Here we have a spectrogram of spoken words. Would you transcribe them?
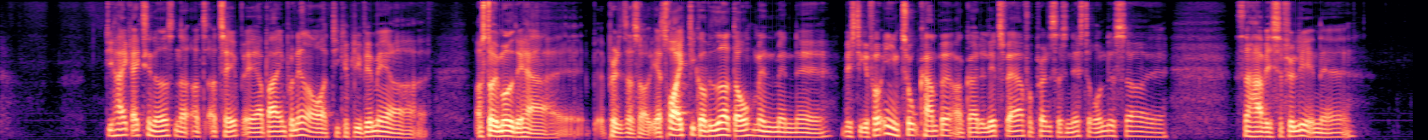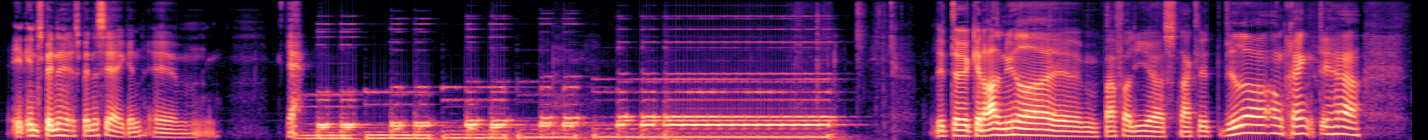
de har ikke rigtig noget sådan at, at, at tabe. Jeg er bare imponeret over, at de kan blive ved med at, at stå imod det her øh, Predators hold. Jeg tror ikke, de går videre dog, men, men øh, hvis de kan få en-to kampe og gøre det lidt sværere for Predators i næste runde, så, øh, så har vi selvfølgelig en, øh, en, en spændende, spændende serie igen. Øh, ja. Lidt øh, generelle nyheder, øh, bare for lige at snakke lidt videre omkring det her.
